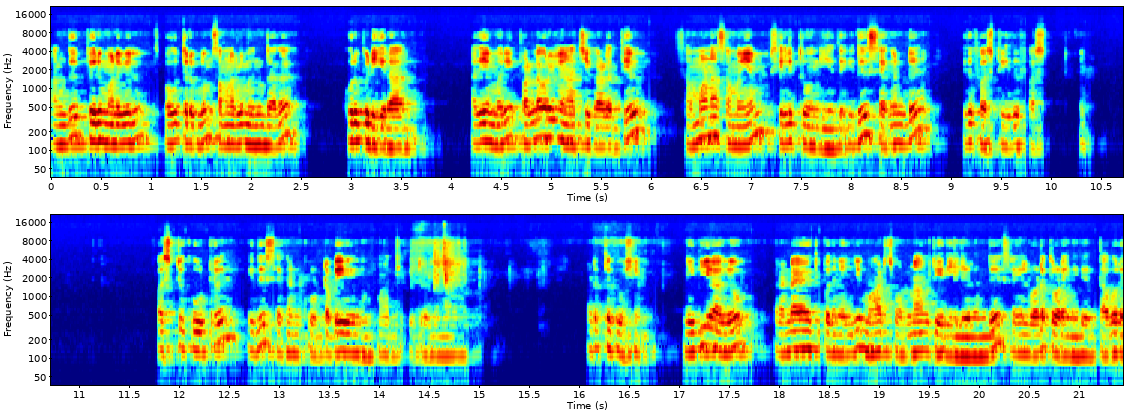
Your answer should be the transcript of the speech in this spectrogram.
அங்கு பெருமளவில் பௌத்தர்களும் சமணர்களும் இருந்ததாக குறிப்பிடுகிறார். அதே மாதிரி பல்லவர்களின் ஆட்சி காலத்தில் சமண சமயம் செழித்துவங்கியது இது செகண்டு இது ஃபஸ்ட்டு இது ஃபஸ்ட் ஃபஸ்ட்டு கூற்று இது செகண்ட் கூற்று. அப்படியே மாற்றிக்கிட்டு இருக்கீங்க அடுத்த கொஷின் நிதி ஆயோக் ரெண்டாயிரத்தி பதினஞ்சு மார்ச் ஒன்றாம் தேதியிலிருந்து செயல்பட தொடங்கியது. தவறு.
